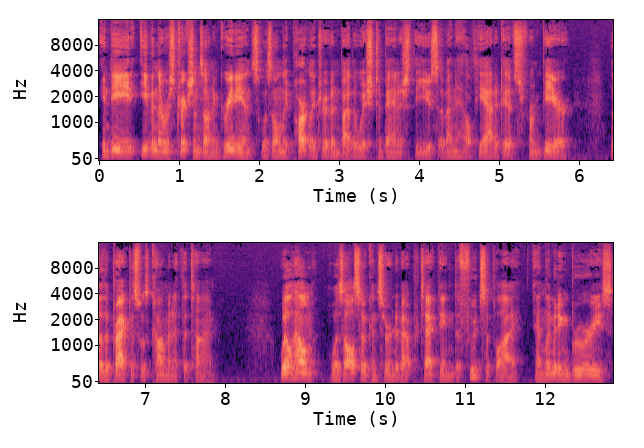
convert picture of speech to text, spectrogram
Indeed, even the restrictions on ingredients was only partly driven by the wish to banish the use of unhealthy additives from beer, though the practice was common at the time. Wilhelm was also concerned about protecting the food supply and limiting breweries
